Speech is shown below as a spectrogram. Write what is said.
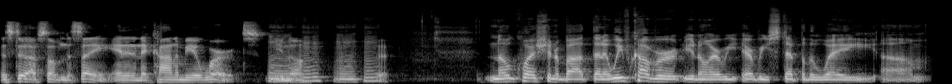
and still have something to say in an economy of words. You mm-hmm. know. Mm-hmm. No question about that. And we've covered, you know, every every step of the way. Um,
